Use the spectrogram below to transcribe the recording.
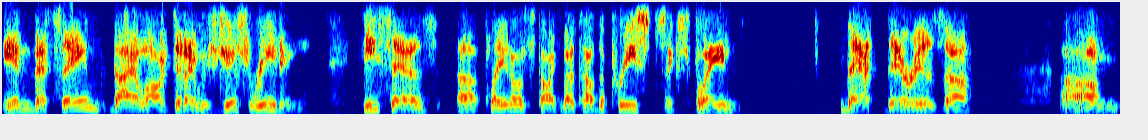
in that same dialogue that I was just reading, he says uh, Plato is talking about how the priests explain that there is uh, um,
